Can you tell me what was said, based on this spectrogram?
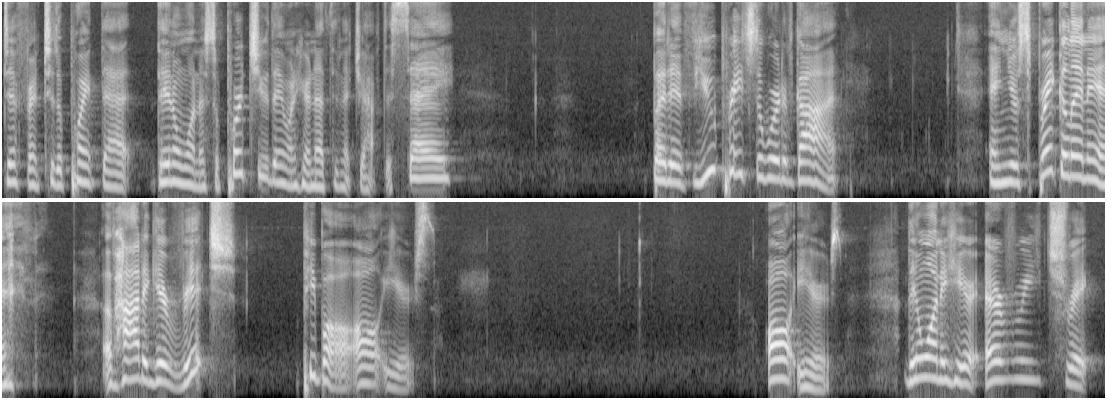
different to the point that they don't want to support you, they want to hear nothing that you have to say. But if you preach the word of God and you're sprinkling in of how to get rich, people are all ears. All ears. They want to hear every trick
